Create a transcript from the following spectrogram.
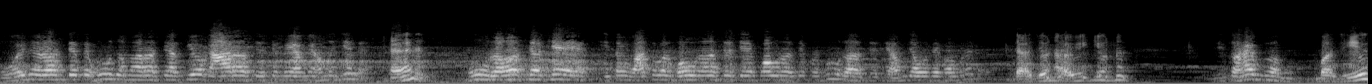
હોય રહસ્ય તો હું તમારા રહસ્ય કયો કે આ રહસ્ય છે ભાઈ અમે સમજીએ ને? હું? રહસ્ય છે એ તમે વાતો બહુ રહસ્ય છે બહુ રહસ્ય પણ શું રહસ્ય છે સમજાવો તે ખબર ને. જાજો ને આવી ગયો ને. એ તો હા બસ એ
